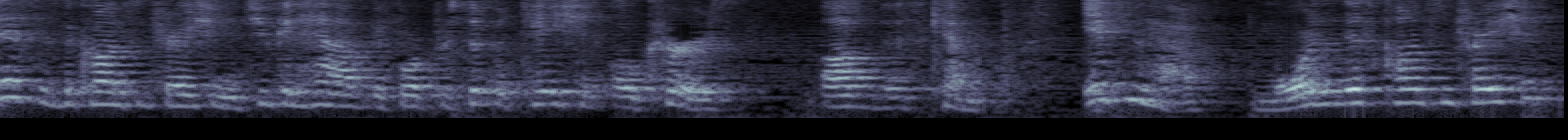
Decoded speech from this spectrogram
this is the concentration that you can have before precipitation occurs of this chemical. If you have more than this concentration,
